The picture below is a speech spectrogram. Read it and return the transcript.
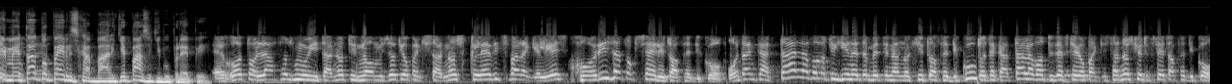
Και Δεν μετά το το παίρνεις χαμπάρι και πας εκεί που πρέπει. Εγώ το λάθος μου ήταν ότι νόμιζα ότι ο Πακιστανός κλέβει τις παραγγελίες χωρίς να το ξέρει το αφεντικό. Όταν κατάλαβα ότι γίνεται με την ανοχή του αφεντικού, τότε κατάλαβα ότι δεν φταίει ο Πακιστανός και ότι φταίει το αφεντικό.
